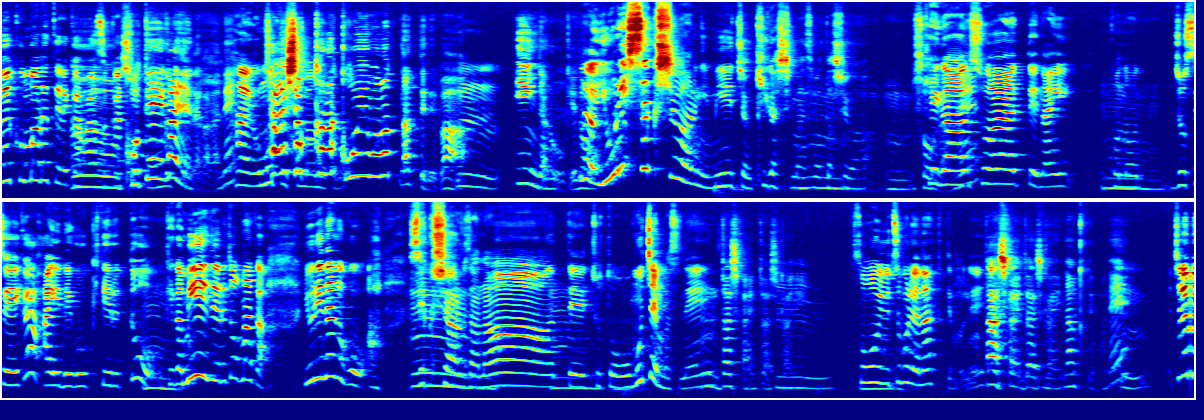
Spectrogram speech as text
め込まれてるから恥ずかしいううん固定概念だからね、はい最初からこういうものってなってればうん。いいんだろうけど、だからよりセクシュアルに見えちゃう気がします私は、うんうんそう毛が剃られてないこの女性がハイレグを着てると、毛が見えてるとなんかよりなんかこうあセクシュアルだなーってちょっと思っちゃいますね、うん、確かに確かに、うん。そういうつもりはなくてもね、確かに確かに。なくてもね、うん。ちな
